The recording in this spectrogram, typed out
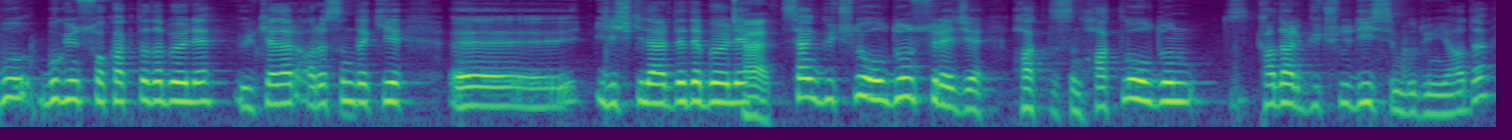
Bu bugün sokakta da böyle ülkeler arasındaki e, ilişkilerde de böyle. Evet. Sen güçlü olduğun sürece haklısın. Haklı olduğun kadar güçlü değilsin bu dünyada.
